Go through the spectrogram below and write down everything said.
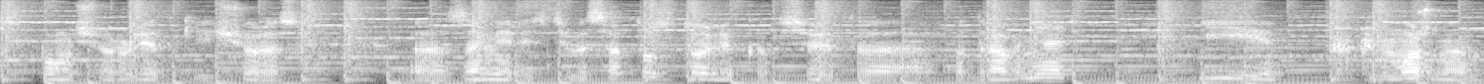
с помощью рулетки еще раз э, замерить высоту столика, все это подровнять и можно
